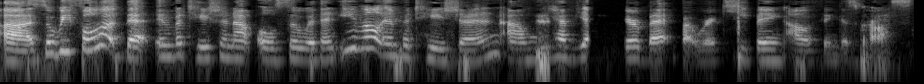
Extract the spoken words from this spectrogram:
Uh, so we followed that invitation up also with an email invitation. Um, we have yet to hear back, but we're keeping our fingers crossed.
